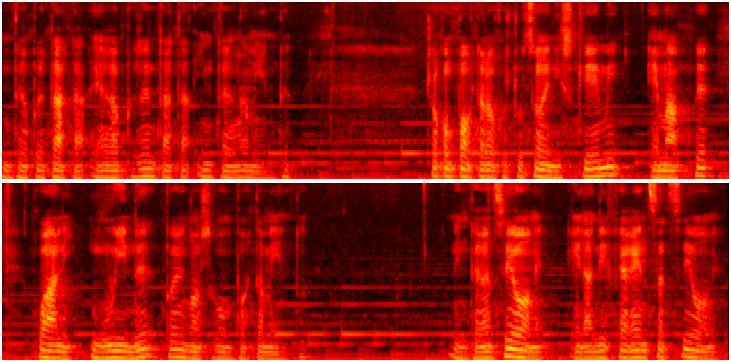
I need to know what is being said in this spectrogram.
interpretata e rappresentata internamente. Ciò comporta la costruzione di schemi e mappe quali guide per il nostro comportamento. L'interazione e la differenziazione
